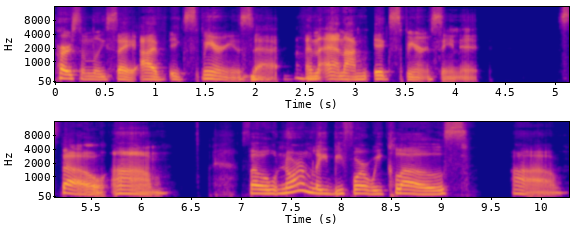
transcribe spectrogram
personally say I've experienced that mm-hmm. and and I'm experiencing it. So, um so normally before we close, um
